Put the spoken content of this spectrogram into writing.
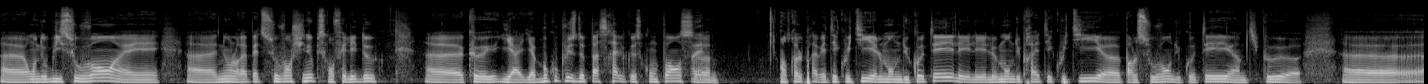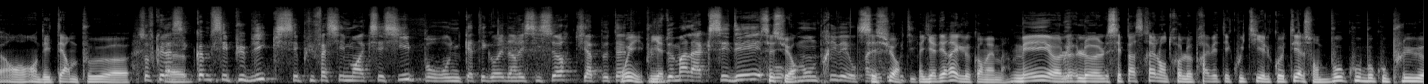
on oublie souvent, et nous on le répète souvent chez nous, puisqu'on fait les deux, qu'il y, y, a beaucoup plus de passerelles que ce qu'on pense entre le private equity et le monde du côté. le monde du private equity euh, parle souvent du côté un petit peu euh, euh, en, des termes peu. Sauf que là, comme c'est public, c'est plus facilement accessible pour une catégorie d'investisseurs qui a peut-être plus de mal à accéder au, monde privé. C'est sûr. Il y a des règles quand même. Mais ces passerelles entre le private equity et le côté, elles sont beaucoup, beaucoup plus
